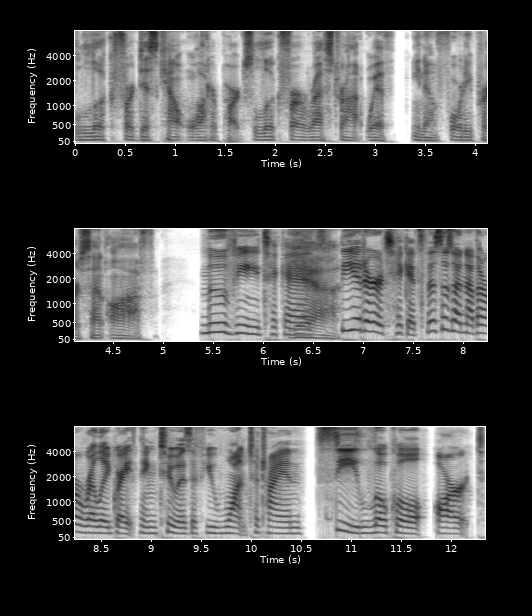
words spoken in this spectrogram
Look for discount water parks. Look for a restaurant with, you know, 40% off. movie tickets, Yeah. theater tickets. This is another really great thing too is if you want to try and see local art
